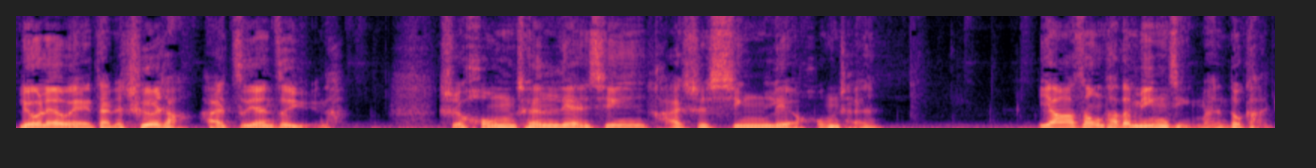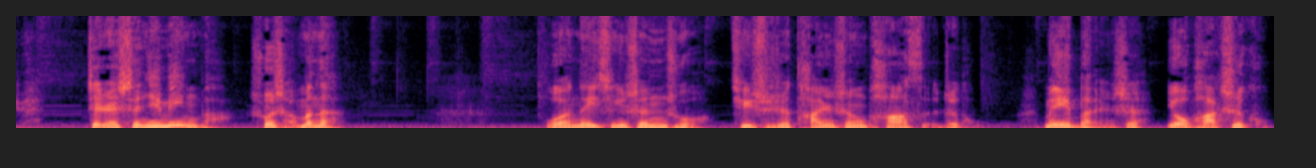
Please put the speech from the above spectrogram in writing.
刘连伟在这车上还自言自语呢：“是红尘恋心，还是心恋红尘？”押送他的民警们都感觉这人神经病吧？说什么呢？我内心深处其实是贪生怕死之徒。没本事又怕吃苦，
